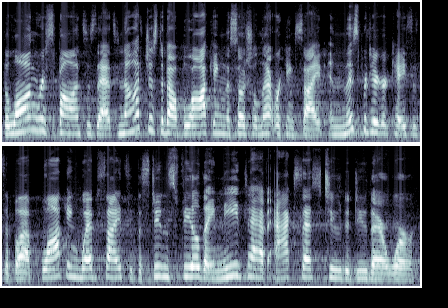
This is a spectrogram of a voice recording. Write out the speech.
The long response is that it's not just about blocking the social networking site. In this particular case, it's about blocking websites that the students feel they need to have access to to do their work.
